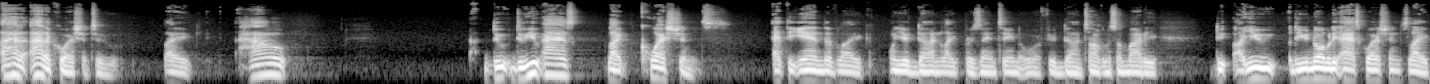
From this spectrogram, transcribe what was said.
I had I had a question too. Like, how do do you ask like questions at the end of like when you're done like presenting or if you're done talking to somebody? Do are you do you normally ask questions? Like,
